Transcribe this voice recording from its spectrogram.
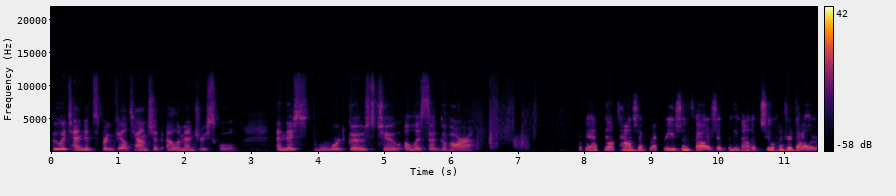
who attended Springfield Township Elementary School. And this award goes to Alyssa Guevara. The Mansfield Township Recreation Scholarship in the amount of $200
